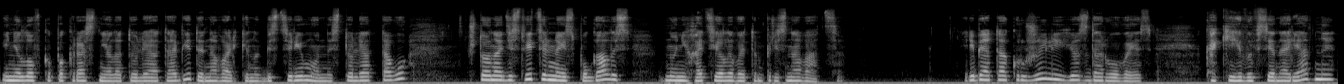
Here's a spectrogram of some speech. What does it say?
и неловко покраснела то ли от обиды на Валькину бесцеремонность, то ли от того, что она действительно испугалась, но не хотела в этом признаваться. Ребята окружили ее, здороваясь. «Какие вы все нарядные!»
